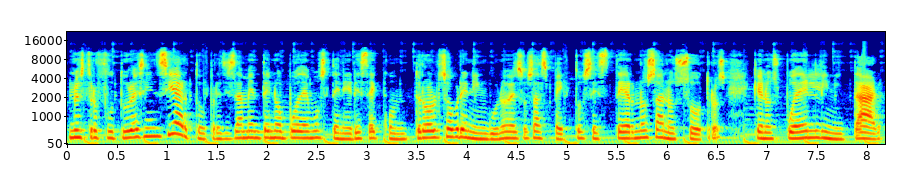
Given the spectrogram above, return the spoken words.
nuestro futuro es incierto. Precisamente no podemos tener ese control sobre ninguno de esos aspectos externos a nosotros que nos pueden limitar,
